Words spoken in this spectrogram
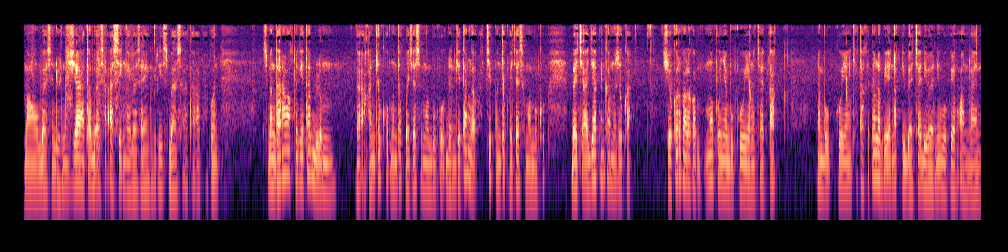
Mau bahasa Indonesia atau bahasa asing kayak bahasa Inggris bahasa atau apa pun. Sementara waktu kita belum nggak akan cukup untuk baca semua buku dan kita nggak wajib untuk baca semua buku baca aja apa yang kamu suka syukur kalau kamu punya buku yang cetak Nah buku yang cetak itu lebih enak dibaca dibanding buku yang online.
